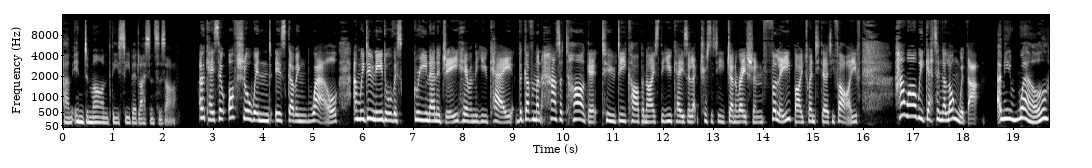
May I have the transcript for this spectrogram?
um, in demand these seabed licenses are. Okay, so offshore wind is going well, and we do need all this green energy here in the UK. The government has a target to decarbonise the UK's electricity generation fully by 2035. How are we getting along with that? I mean, well,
